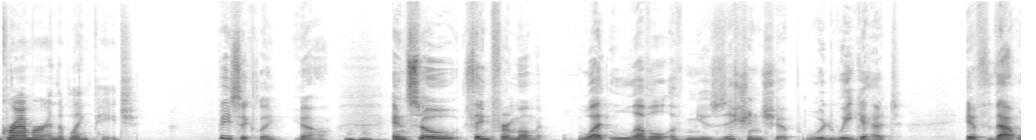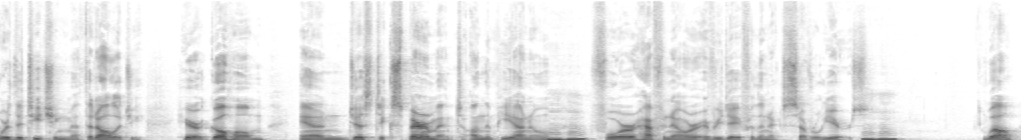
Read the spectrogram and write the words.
grammar and the blank page. Basically, yeah. Mm-hmm. And so think for a moment what level of musicianship would we get if that were the teaching methodology? Here, go home and just experiment on the piano mm-hmm. for half an hour every day for the next several years. Mm-hmm. Well,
